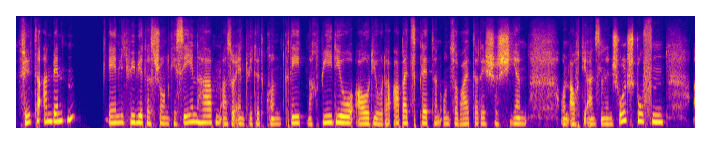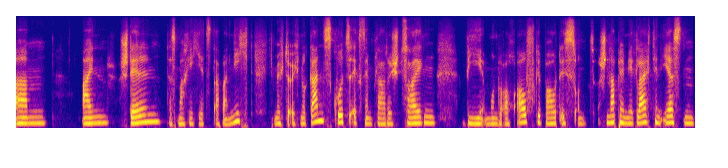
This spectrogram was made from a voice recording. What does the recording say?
Filter anwenden ähnlich wie wir das schon gesehen haben, also entweder konkret nach Video, Audio oder Arbeitsblättern und so weiter recherchieren und auch die einzelnen Schulstufen ähm, einstellen. Das mache ich jetzt aber nicht. Ich möchte euch nur ganz kurz exemplarisch zeigen, wie Mundo auch aufgebaut ist und schnappe mir gleich den ersten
